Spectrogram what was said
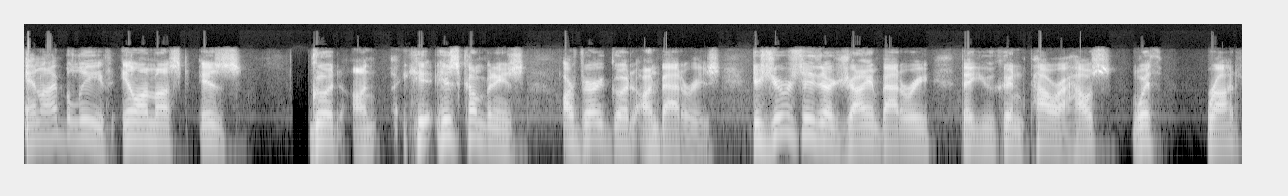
And I believe Elon Musk is good on his companies are very good on batteries. Did you ever see their giant battery that you can power a house with, Rod?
